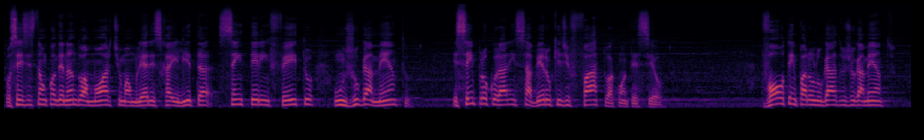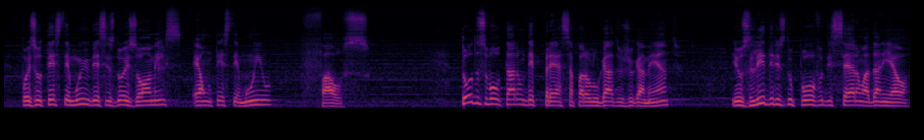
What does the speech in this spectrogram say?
Vocês estão condenando à morte uma mulher israelita sem terem feito um julgamento e sem procurarem saber o que de fato aconteceu. Voltem para o lugar do julgamento, pois o testemunho desses dois homens é um testemunho falso. Todos voltaram depressa para o lugar do julgamento e os líderes do povo disseram a Daniel:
